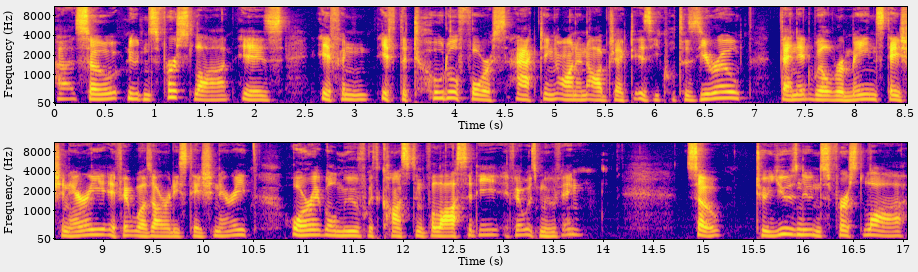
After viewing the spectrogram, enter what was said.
Uh, so Newton's first law is if, an, if the total force acting on an object is equal to zero, then it will remain stationary if it was already stationary, or it will move with constant velocity if it was moving. So to use Newton's first law,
